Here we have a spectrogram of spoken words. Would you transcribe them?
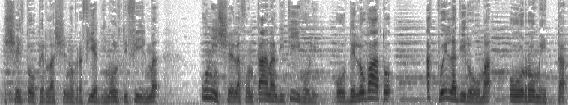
scelto per la scenografia di molti film, unisce la fontana di Tivoli o dell'Ovato a quella di Roma o Rometta.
